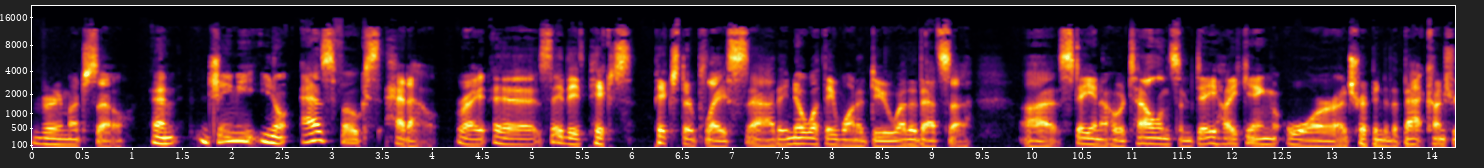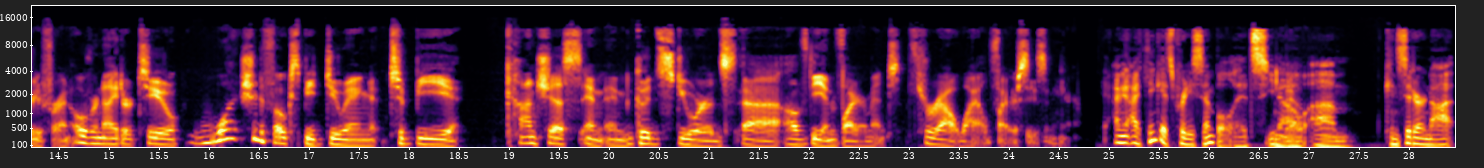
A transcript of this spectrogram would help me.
Very much so. And Jamie, you know, as folks head out, right, uh, say they've picked picked their place. Uh, they know what they want to do, whether that's a uh, stay in a hotel and some day hiking or a trip into the backcountry for an overnight or two. What should folks be doing to be conscious and, and good stewards uh, of the environment throughout wildfire season here? I mean, I think it's pretty simple. It's, you know, yeah. um, consider not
